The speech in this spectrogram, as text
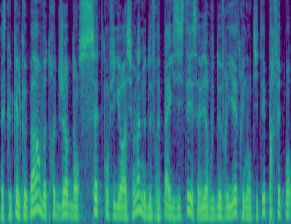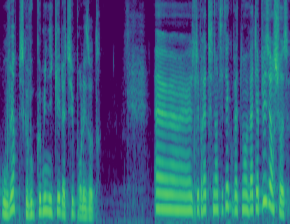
Est-ce que quelque part, votre job dans cette configuration-là ne devrait pas exister? Ça veut dire que vous devriez être une entité parfaitement ouverte puisque vous communiquez là-dessus pour les autres. Euh, je devrais être une entité complètement ouverte. Il y a plusieurs choses.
